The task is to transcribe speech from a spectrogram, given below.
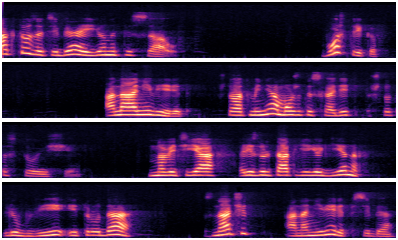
А кто за тебя ее написал? Востриков. Она не верит, что от меня может исходить что-то стоящее. Но ведь я результат ее генов, любви и труда. Значит, она не верит в себя.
